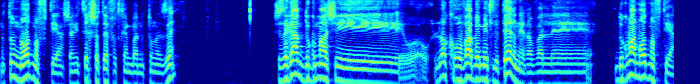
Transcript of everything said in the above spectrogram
נתון מאוד מפתיע, שאני צריך לשתף אתכם בנתון הזה, שזה גם דוגמה שהיא לא קרובה באמת לטרנר, אבל דוגמה מאוד מפתיעה.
